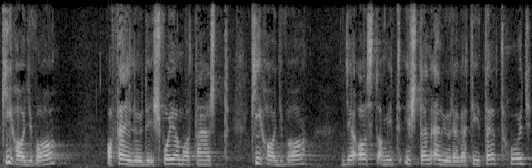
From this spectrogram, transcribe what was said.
Kihagyva a fejlődés folyamatást, kihagyva ugye azt, amit Isten előrevetített, hogy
